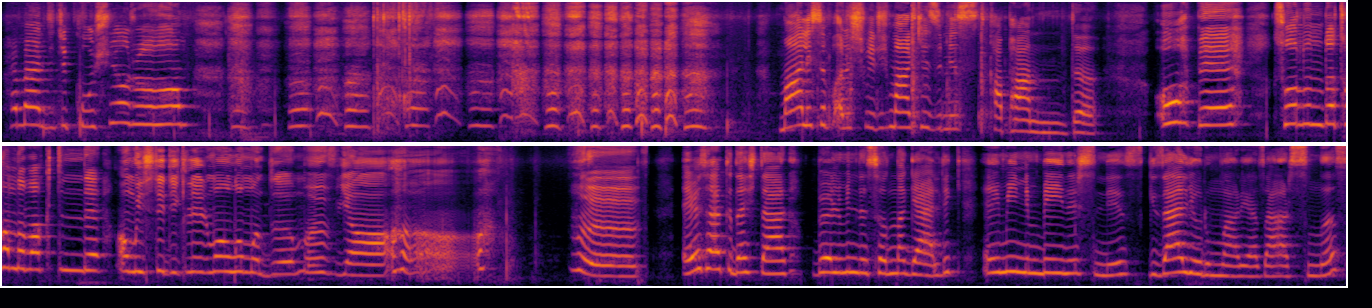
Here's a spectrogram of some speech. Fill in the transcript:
Hemencik koşuyorum. Maalesef alışveriş merkezimiz kapandı. Oh be sonunda tam da vaktinde ama istediklerimi alamadım. Öf ya. Öf. Evet arkadaşlar bölümün de sonuna geldik. Eminim beğenirsiniz. Güzel yorumlar yazarsınız.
